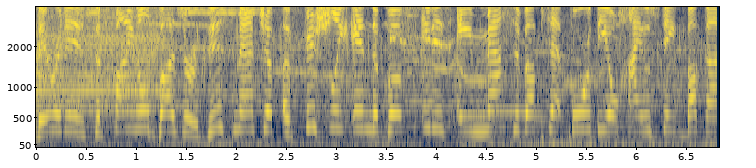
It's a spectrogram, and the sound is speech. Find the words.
There it is, the final buzzer. This matchup officially in the books. It is a massive upset for the Ohio State Buckeyes.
